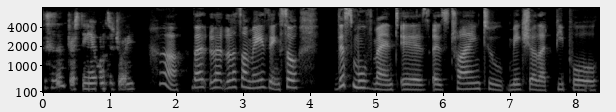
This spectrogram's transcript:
this is interesting. I want to join. Huh that, that that's amazing. So this movement is is trying to make sure that people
